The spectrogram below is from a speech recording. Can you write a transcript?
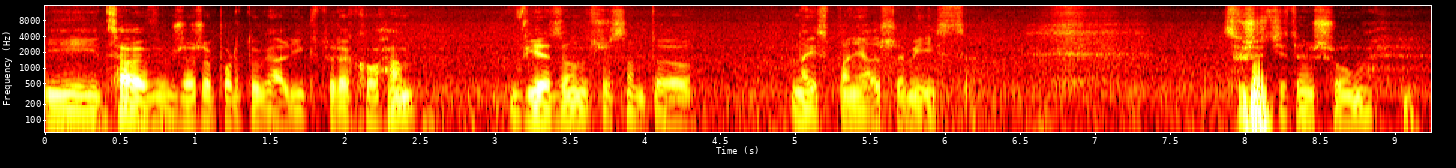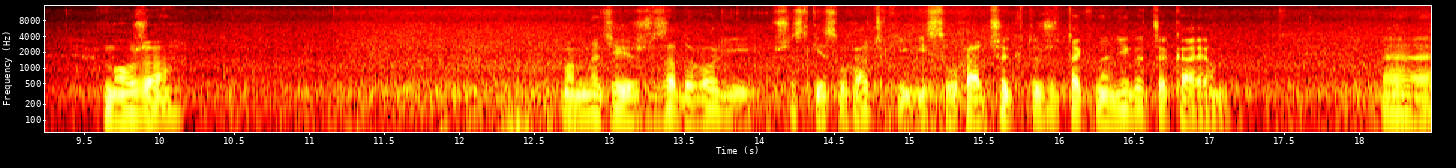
i całe wybrzeże Portugalii, które kocham, wiedząc, że są to najwspanialsze miejsca. Słyszycie ten szum morza? Mam nadzieję, że zadowoli wszystkie słuchaczki i słuchaczy, którzy tak na niego czekają. E,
